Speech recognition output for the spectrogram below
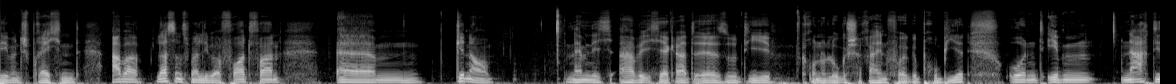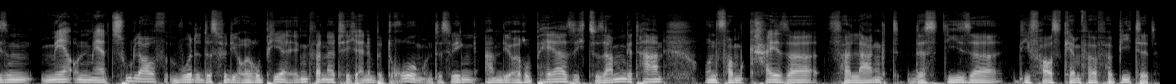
dementsprechend. Aber lass uns mal lieber fortfahren. Ähm, genau. Nämlich habe ich ja gerade äh, so die chronologische Reihenfolge probiert und eben nach diesem mehr und mehr Zulauf wurde das für die Europäer irgendwann natürlich eine Bedrohung und deswegen haben die Europäer sich zusammengetan und vom Kaiser verlangt, dass dieser die Faustkämpfer verbietet.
